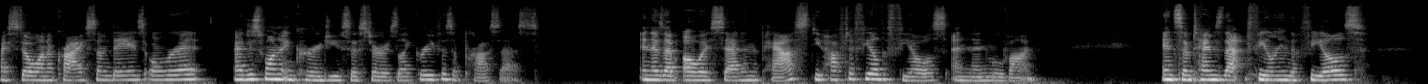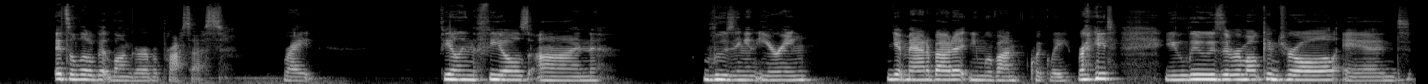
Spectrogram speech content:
I still want to cry some days over it. I just want to encourage you, sisters, like grief is a process. And as I've always said in the past, you have to feel the feels and then move on. And sometimes that feeling the feels, it's a little bit longer of a process, right? Feeling the feels on losing an earring. Get mad about it, you move on quickly, right? You lose the remote control and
